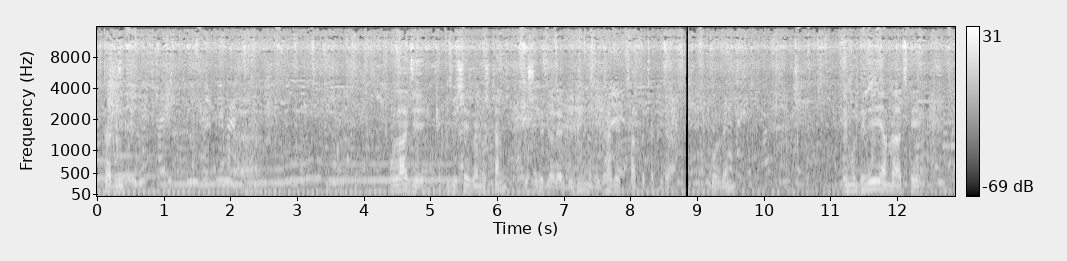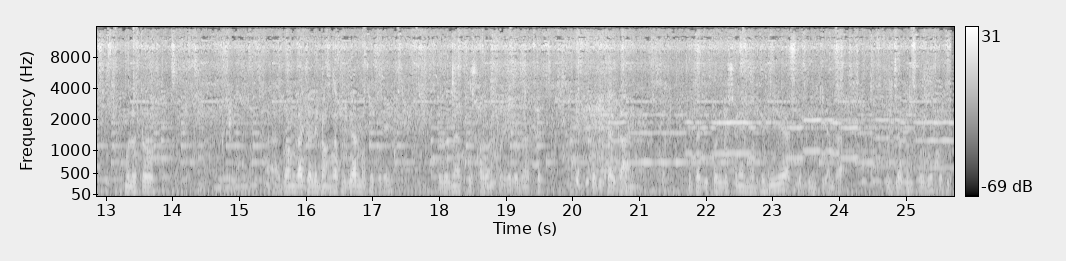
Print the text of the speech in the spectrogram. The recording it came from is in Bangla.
ইত্যাদির কোলাজে একটি বিশেষ অনুষ্ঠান বিশ্ববিদ্যালয়ের বিভিন্ন বিভাগের ছাত্রছাত্রীরা করবেন। এর মধ্যে দিয়েই আমরা আজকে মূলত গঙ্গা জলে গঙ্গা পূজার মতো করে রবীন্দ্রনাথকে স্মরণ করে রবীন্দ্রনাথের কবিতা গান ইত্যাদি পরিবেশনের মধ্যে দিয়ে আজকের দিনটি আমরা উদযাপন করব। কবি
